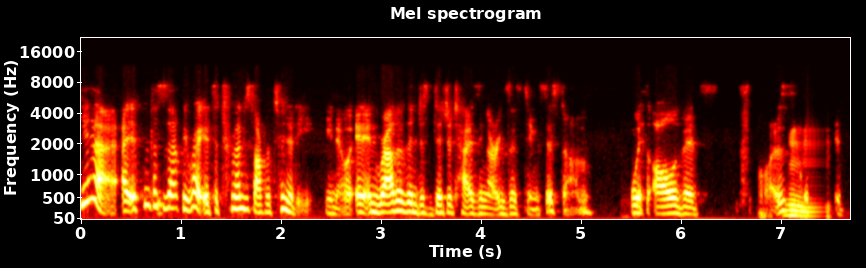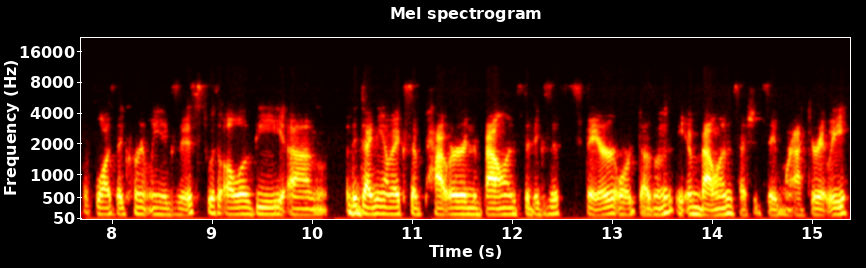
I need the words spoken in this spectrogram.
yeah i think that's exactly right it's a tremendous opportunity you know and, and rather than just digitizing our existing system with all of its flaws mm. it's the flaws that currently exist with all of the um, the dynamics of power and the balance that exists there or doesn't the imbalance i should say more accurately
